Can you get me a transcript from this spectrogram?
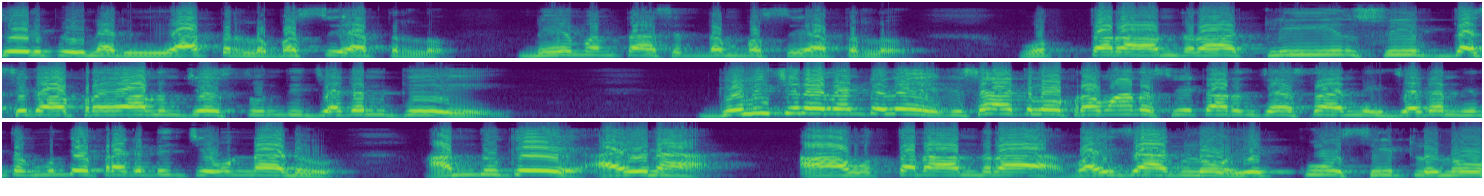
చేరిపోయినారు ఈ యాత్రలో బస్సు యాత్రలో. మేమంతా సిద్ధం బస్సు యాత్రలో. ఉత్తరాంధ్ర క్లీన్ స్వీప్ దశగా ప్రయాణం చేస్తుంది జగన్కి. గెలిచిన వెంటనే విశాఖలో ప్రమాణ స్వీకారం చేస్తానని జగన్ ఇంతకు ముందే ప్రకటించి ఉన్నాడు. అందుకే ఆయన ఆ ఉత్తరాంధ్ర వైజాగ్లో ఎక్కువ సీట్లను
